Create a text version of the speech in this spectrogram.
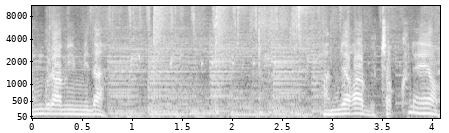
용구람입니다. 암자가 무척 크네요.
